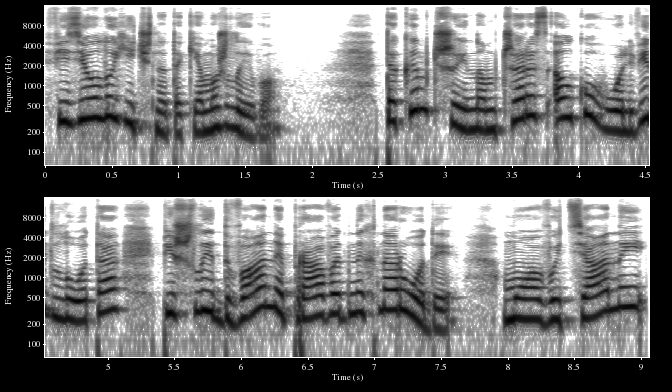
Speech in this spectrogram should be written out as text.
Фізіологічно таке можливо. Таким чином, через алкоголь від лота пішли два неправедних народи моавитяни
